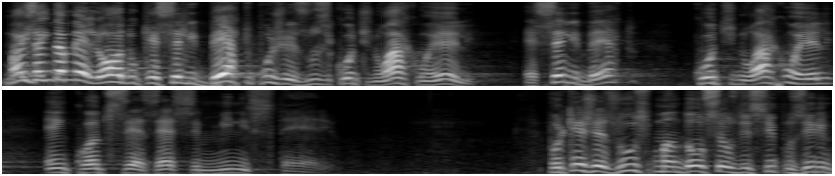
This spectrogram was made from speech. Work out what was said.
Mas ainda melhor do que ser liberto por Jesus e continuar com Ele, é ser liberto, continuar com Ele enquanto se exerce ministério. Porque Jesus mandou os seus discípulos irem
